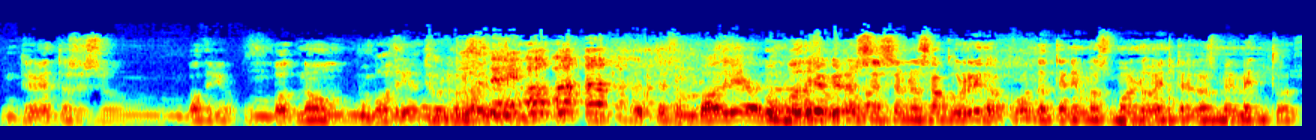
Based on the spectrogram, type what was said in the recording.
Entre Mementos es un bodrio, un bot, no, un, Un bodrio, tú Esto es un bodrio. Un bodrio que nos, eso nos ha ocurrido cuando tenemos mono entre los mementos,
